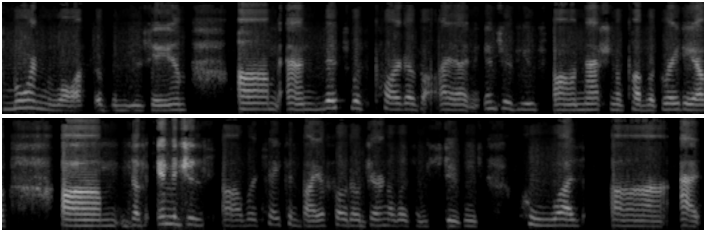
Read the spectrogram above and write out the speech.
to mourn the loss of the museum um, and this was part of an interview on National Public Radio. Um, the images uh, were taken by a photojournalism student who was uh, at,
